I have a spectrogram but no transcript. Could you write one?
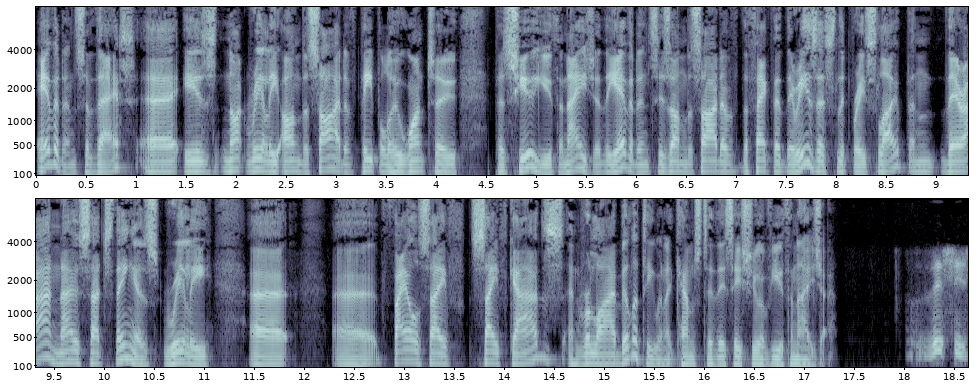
evidence of that uh, is not really on the side of people who want to pursue euthanasia. The evidence is on the side of the fact that there is a slippery slope, and there are no such thing as really. Uh, uh fail-safe safeguards and reliability when it comes to this issue of euthanasia. This is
